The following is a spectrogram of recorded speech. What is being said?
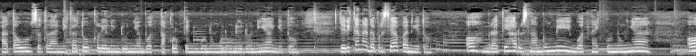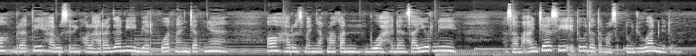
atau setelah nikah tuh keliling dunia buat taklukin gunung-gunung di dunia gitu. Jadi kan ada persiapan gitu. Oh berarti harus nabung nih buat naik gunungnya. Oh berarti harus sering olahraga nih biar kuat nanjatnya oh harus banyak makan buah dan sayur nih. Sama aja sih itu udah termasuk tujuan gitu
